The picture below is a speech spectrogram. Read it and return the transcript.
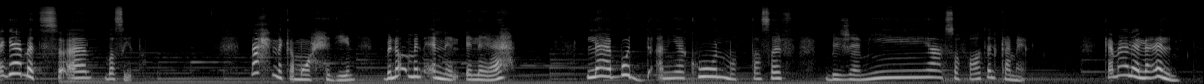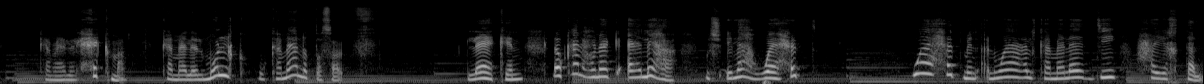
إجابة السؤال بسيطة. نحن كموحدين بنؤمن أن الإله لابد أن يكون متصف بجميع صفات الكمال. كمال العلم كمال الحكمة كمال الملك وكمال التصرف. لكن لو كان هناك آلهة مش إله واحد واحد من أنواع الكمالات دي حيختل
